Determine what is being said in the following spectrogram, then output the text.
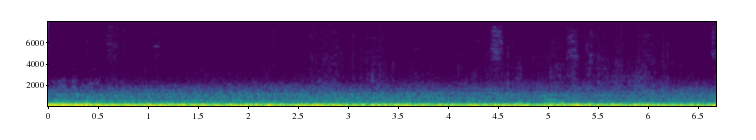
greenery is. Sleep fast. It's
